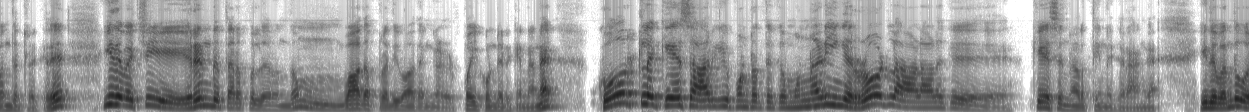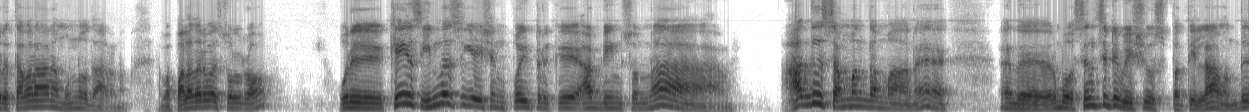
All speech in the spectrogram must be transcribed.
வந்துட்டுருக்குது. இதை வச்சு இரண்டு தரப்புல இருந்தும் வாத பிரதிவாதங்கள் போய் கொண்டிருக்கின்றன கோர்ட்டில் கேஸ் ஆர்கியூ பண்ணுறதுக்கு முன்னாடி இங்கே ரோட்டில் ஆளாளுக்கு கேஸ் நடத்தின்னு இருக்கிறாங்க. இது வந்து ஒரு தவறான முன்னுதாரணம். நம்ம பல தடவை சொல்கிறோம் ஒரு கேஸ் இன்வெஸ்டிகேஷன் போயிட்டுருக்கு அப்படின்னு சொன்னால் அது சம்பந்தமான அந்த ரொம்ப சென்சிட்டிவ் இஷ்யூஸ் பற்றிலாம் வந்து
